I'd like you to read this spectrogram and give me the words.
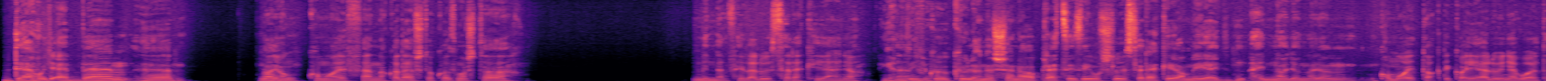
de hogy ebben nagyon komoly fennakadást okoz most a mindenféle lőszerek hiánya. Igen, ez így Különösen a precíziós lőszereké, ami egy, egy nagyon-nagyon komoly taktikai előnye volt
